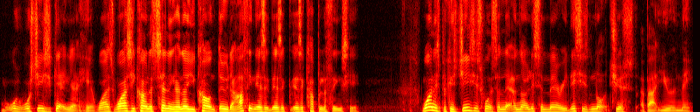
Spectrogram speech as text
What's Jesus getting at here? Why is, why is he kind of telling her, no, you can't do that? I think there's a, there's, a, there's a couple of things here. One is because Jesus wants to let her know, listen, Mary, this is not just about you and me.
